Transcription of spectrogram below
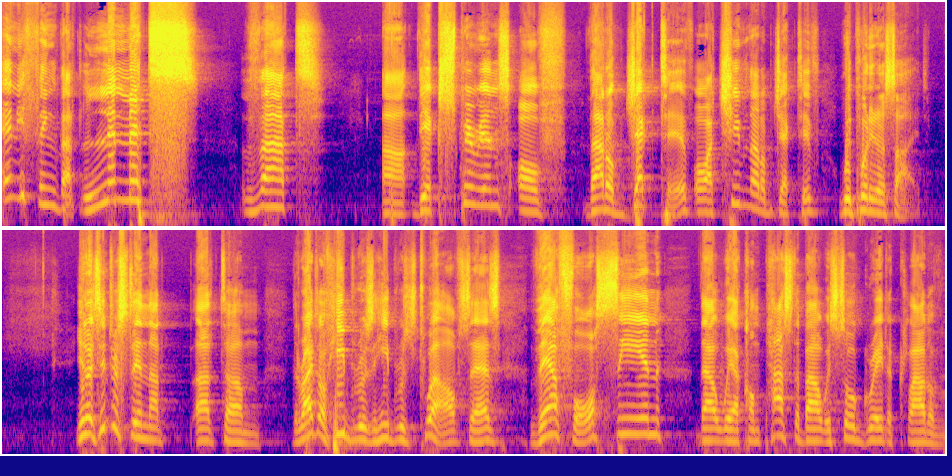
anything that limits that uh, the experience of that objective or achieving that objective, we put it aside. You know, it's interesting that, that um, the writer of Hebrews in Hebrews 12 says, Therefore, seeing that we are compassed about with so great a cloud of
